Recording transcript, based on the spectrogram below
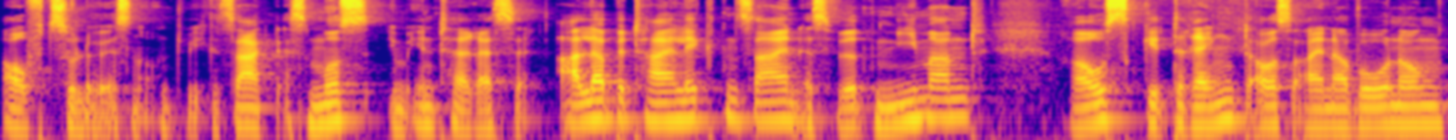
aufzulösen. Und wie gesagt, es muss im Interesse aller Beteiligten sein. Es wird niemand rausgedrängt aus einer Wohnung.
